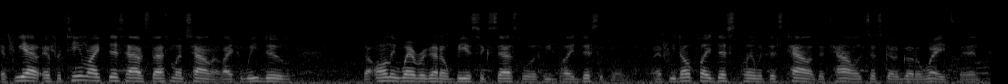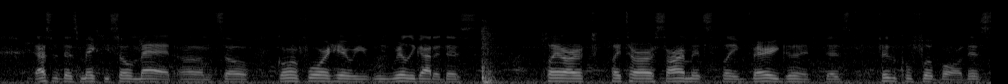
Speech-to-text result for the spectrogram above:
if we have if a team like this has that much talent, like we do, the only way we're going to be successful is we play discipline. If we don't play discipline with this talent, the talent is just going to go to waste, and that's what just makes me so mad. Um, so going forward here, we, we really got to just play our play to our assignments, play very good. There's physical football. There's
